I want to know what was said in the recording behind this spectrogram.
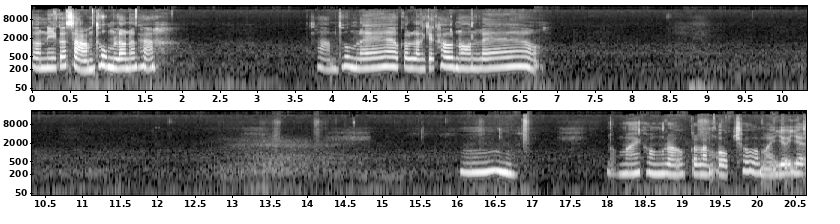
ตอนนี้ก็สามทุ่มแล้วนะคะ สามทุ่มแล้วกำลังจะเข้านอนแล้ว ดอกไม้ของเรากำลังออกช่อมาเยอะแยะ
